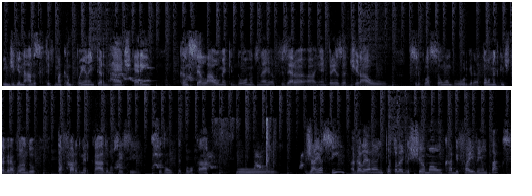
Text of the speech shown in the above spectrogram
indignadas que teve uma campanha na internet, querem cancelar o McDonald's, né? Fizeram a, a empresa tirar o circulação hambúrguer. Até o momento que a gente tá gravando, tá fora do mercado, não sei se, se vão recolocar. O... Já é assim, a galera em Porto Alegre chama um Cabify e vem um táxi.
